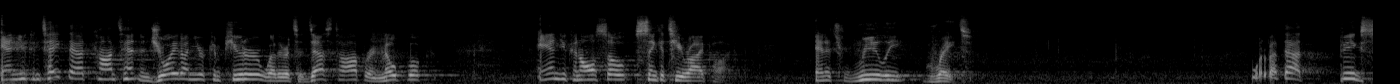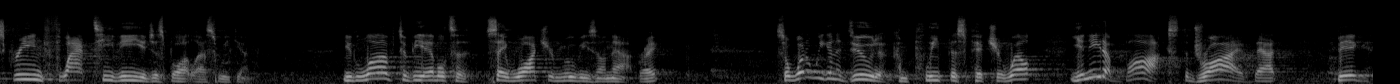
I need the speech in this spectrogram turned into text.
And you can take that content and enjoy it on your computer, whether it's a desktop or a notebook, and you can also sync it to your iPod. And it's really great. What about that big screen flat TV you just bought last weekend? You'd love to be able to, say, watch your movies on that, right? So what are we going to do to complete this picture? Well, you need a box to drive that big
